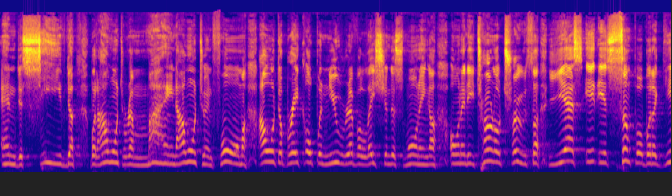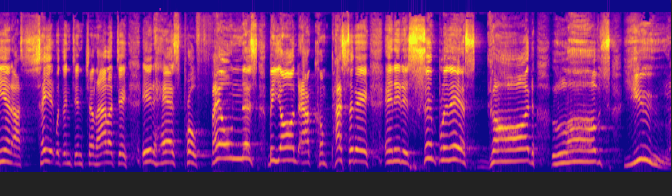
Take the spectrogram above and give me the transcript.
and deceived. But I want to remind, I want to inform, I want to break open new revelation this morning uh, on an eternal truth. Yes, it is simple, but again, I say it with intentionality. It has profoundness beyond our capacity capacity, and it is simply this God loves you.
